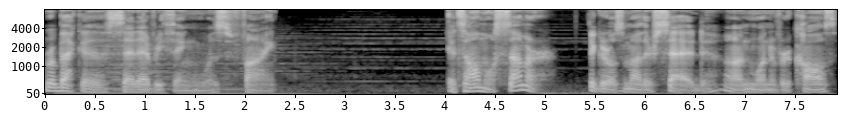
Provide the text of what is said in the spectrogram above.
Rebecca said everything was fine. It's almost summer, the girl's mother said on one of her calls.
